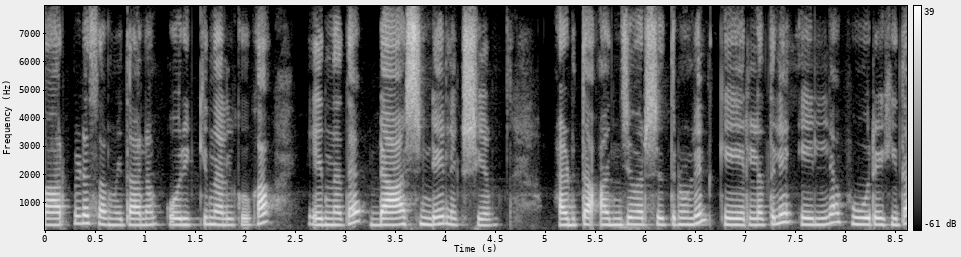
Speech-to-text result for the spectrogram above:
പാർപ്പിട സംവിധാനം ഒരുക്കി നൽകുക എന്നത് ഡാഷിന്റെ ലക്ഷ്യം. അടുത്ത അഞ്ച് വർഷത്തിനുള്ളിൽ കേരളത്തിലെ എല്ലാ ഭൂരഹിത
